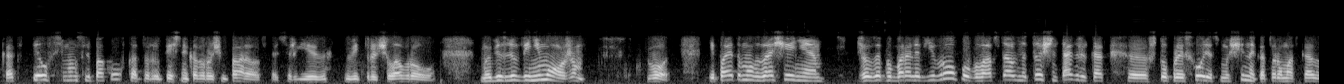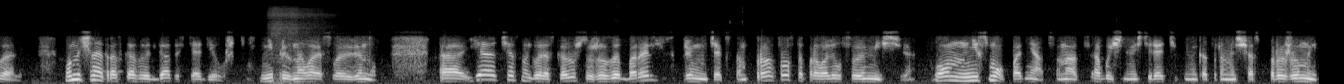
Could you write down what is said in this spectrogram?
Как пел Семен Слепаков, который, песня которая очень понравилась, кстати, Сергею Викторовичу Лаврову. Мы без любви не можем. Вот. И поэтому возвращение Жозепа Барреля в Европу было обставлено точно так же, как э, что происходит с мужчиной, которому отказали. Он начинает рассказывать гадости о девушке, не признавая свою вину. Э, Я, честно говоря, скажу, что Жозеп Барель прямым текстом про- просто провалил свою миссию. Он не смог подняться над обычными стереотипами, которыми сейчас поражены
